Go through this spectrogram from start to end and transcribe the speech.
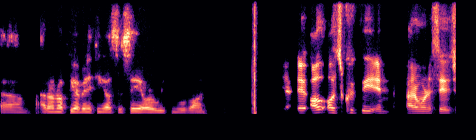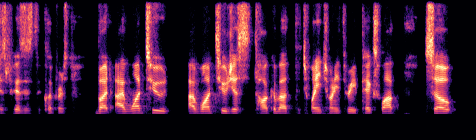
um, I don't know if you have anything else to say, or we can move on. Yeah, I'll, I'll just quickly, and I don't want to say it just because it's the Clippers, but I want to I want to just talk about the 2023 pick swap. So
